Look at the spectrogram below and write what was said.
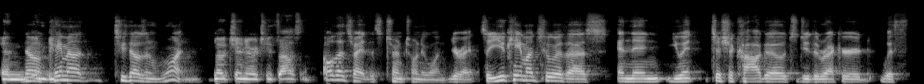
and no it came out 2001 no january 2000 oh that's right. That's turned 21 you're right. So you came on tour with us and then you went to chicago to do the record with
